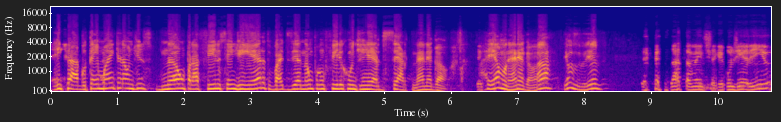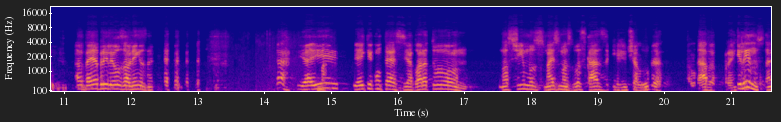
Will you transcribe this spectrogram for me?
Hein, Thiago, tem mãe que não diz não pra filho sem dinheiro, tu vai dizer não pra um filho com dinheiro, certo, né, negão? Aí amo, né, negão? Ah, Deus livre. Exatamente, cheguei com um dinheirinho, a velha brilhou os olhinhos, né? ah, e aí, e aí o que acontece? Agora tô, nós tínhamos mais umas duas casas que a gente aluga, alugava para inquilinos, né?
